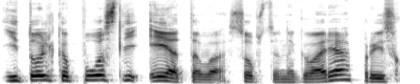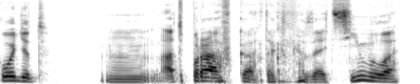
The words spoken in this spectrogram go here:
и только после этого, собственно говоря, происходит отправка, так сказать, символа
